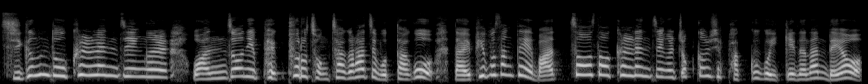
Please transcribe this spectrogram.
지금도 클렌징을 완전히 100% 정착을 하지 못하고 나의 피부 상태에 맞춰서 클렌징을 조금씩 바꾸고 있기는 한데요.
